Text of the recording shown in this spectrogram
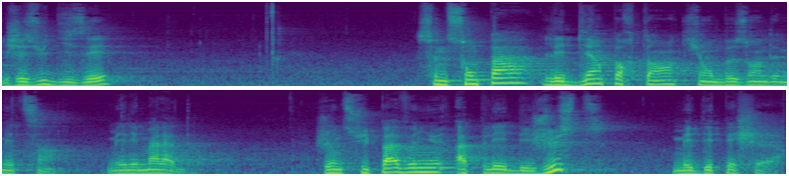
Jésus disait, Ce ne sont pas les bien portants qui ont besoin de médecins, mais les malades. Je ne suis pas venu appeler des justes, mais des pécheurs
